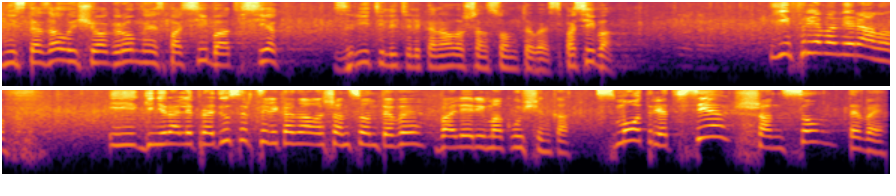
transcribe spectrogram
И не сказал еще огромное спасибо от всех зрителей телеканала «Шансон ТВ». Спасибо. Ефрем Амирамов и генеральный продюсер телеканала «Шансон ТВ» Валерий Макущенко. Смотрят все «Шансон ТВ».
